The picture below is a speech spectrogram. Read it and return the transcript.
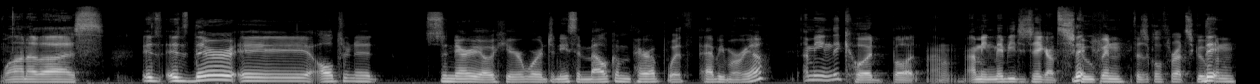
one of us. Is is there a alternate scenario here where Denise and Malcolm pair up with Abi-Maria? I mean, they could, but I don't. I mean, maybe to take out Skupin, physical threat Skupin.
